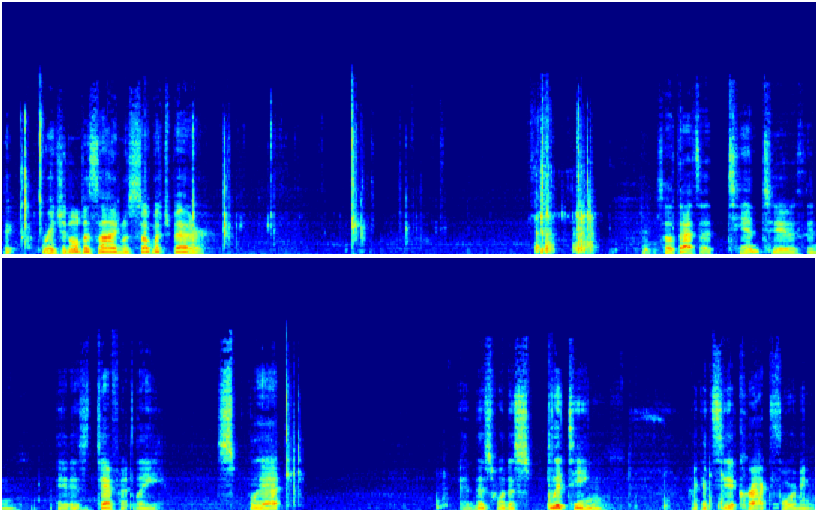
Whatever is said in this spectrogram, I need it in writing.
The original design was so much better. So that's a tin tooth and it is definitely split. And this one is splitting. I can see a crack forming.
